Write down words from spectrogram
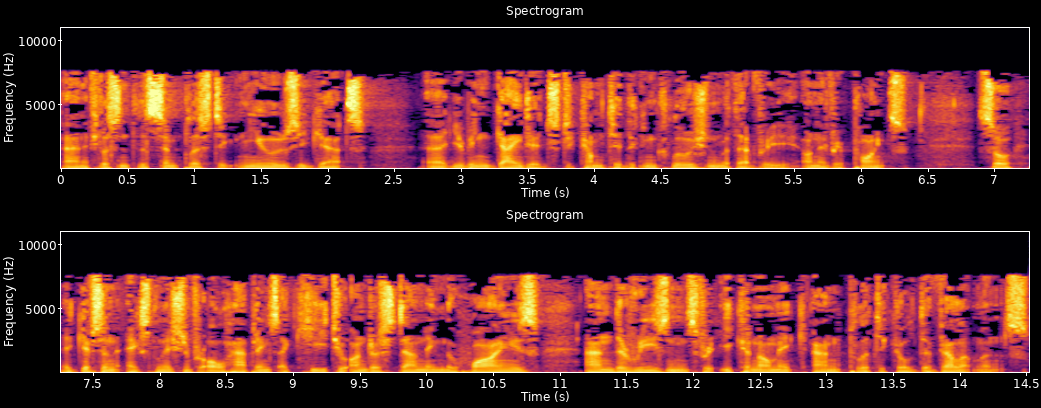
And if you listen to the simplistic news you get, uh, you're being guided to come to the conclusion with every, on every point. So it gives an explanation for all happenings, a key to understanding the whys and the reasons for economic and political developments.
